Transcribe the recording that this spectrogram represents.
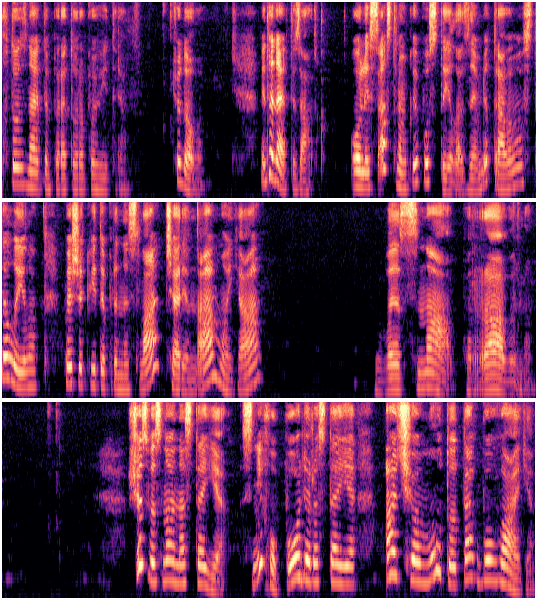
хто знає температуру повітря? Чудово. Відгадайте загадку. У ліса струмки пустила, землю травами встелила. Перші квіти принесла чарівна моя весна. Правильно. Що з весною настає? Сніг у полі розтає. А чому то так буває?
